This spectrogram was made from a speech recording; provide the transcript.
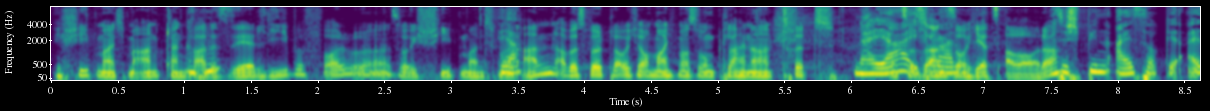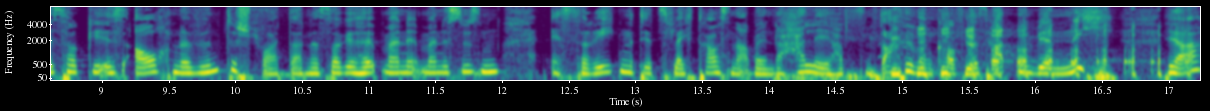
Ich schieb manchmal an, klang mhm. gerade sehr liebevoll oder so. Ich schieb manchmal ja. an, aber es wird, glaube ich, auch manchmal so ein kleiner Tritt. Naja, zu sagen, mein, so jetzt aber, oder? Sie spielen Eishockey. Eishockey ist auch eine Wintersportart. Dann sage ich halt, meine, meine Süßen, es regnet jetzt vielleicht draußen, aber in der Halle, ihr habt ein Dach über dem Kopf. Das hatten wir nicht. Ja,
